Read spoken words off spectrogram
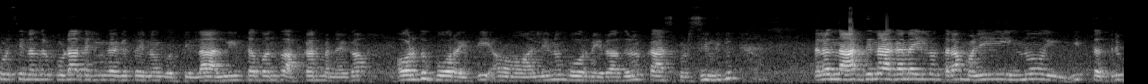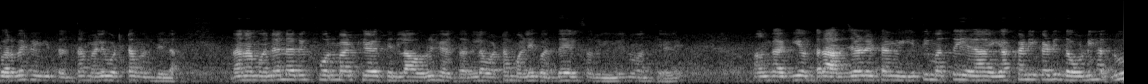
ಕುಡ್ಸಿನಂದ್ರೂ ಕೂಡ ಅದು ಹೆಂಗಾಗಿತ್ತೋ ಏನೋ ಗೊತ್ತಿಲ್ಲ. ಅಲ್ಲಿಂದ ಬಂದು ಅಕ್ಕರ ಮನ್ಯಾಗ ಅವ್ರದ್ದು ಬೋರ್ ಐತಿ. ಅಲ್ಲಿನೂ ಬೋರ್ ನೀರು ಅದನ್ನು ಕಾಸು ಕುಡ್ಸೀನಿ. ಎಲ್ಲ ನಾಲ್ಕು ದಿನ ಆಗಾನ ಇಲ್ಲೊಂಥರ ಮಳೆ ಇನ್ನೂ ಇತ್ತಂತ್ರಿ, ಬರ್ಬೇಕಾಗಿತ್ತಂತ ಮಳೆ ಒಟ್ಟ ಬಂದಿಲ್ಲ. ನಾನು ಮನೆಯವ್ರಿಗೆ ಫೋನ್ ಮಾಡಿ ಕೇಳ್ತೀನಿಲ್ಲ, ಅವರು ಹೇಳ್ತಾರೆ, ಇಲ್ಲ ಒಟ್ಟ ಮಳೆ ಬಂದೇ ಇಲ್ಲ ಸರ್ ಇಲ್ಲಿನೂ ಅಂತೇಳಿ. ಹಂಗಾಗಿ ಒಂಥರ ಅರ್ಜೆಂಟ್ ಇಟ್ಟಂಗೆ ಆಗೈತಿ. ಮತ್ತು ಯಾಕಡೆ ಈ ಕಡೆ ದೌಡಿ ಹಲ್ಲು?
